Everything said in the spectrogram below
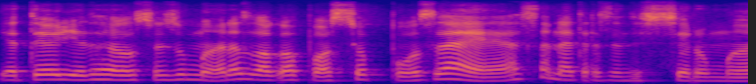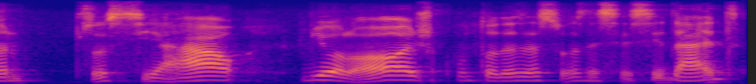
E a teoria das relações humanas logo após se opôs a essa, né, trazendo esse ser humano social, biológico, com todas as suas necessidades.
